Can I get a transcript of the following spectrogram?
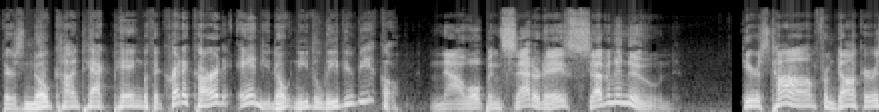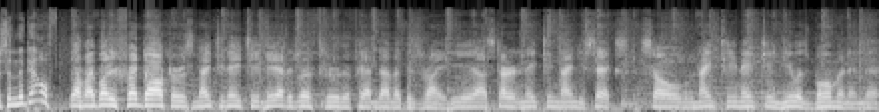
There's no contact paying with a credit card, and you don't need to leave your vehicle. Now open Saturdays, 7 to noon. Here's Tom from Donckers in the Delft. Yeah, my buddy Fred Donckers 1918, he had to live through the pandemic, is right. He uh, started in 1896. So 1918, he was booming. And the,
